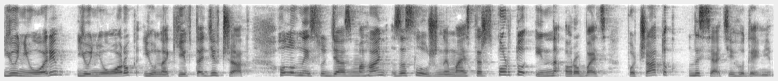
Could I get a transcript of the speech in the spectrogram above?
юніорів, юніорок, юнаків та дівчат. Головний суддя змагань заслужений майстер спорту Інна Оробець. Початок о 10 годині.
